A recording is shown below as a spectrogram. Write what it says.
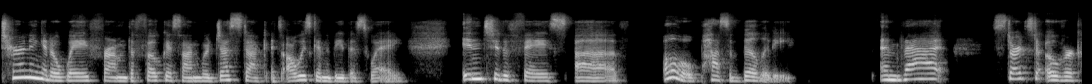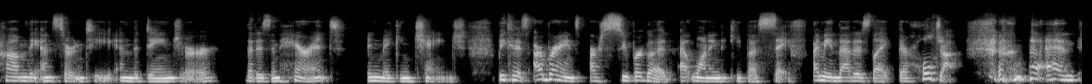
turning it away from the focus on we're just stuck, it's always going to be this way, into the face of, oh, possibility. And that starts to overcome the uncertainty and the danger that is inherent in making change because our brains are super good at wanting to keep us safe. I mean, that is like their whole job. and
